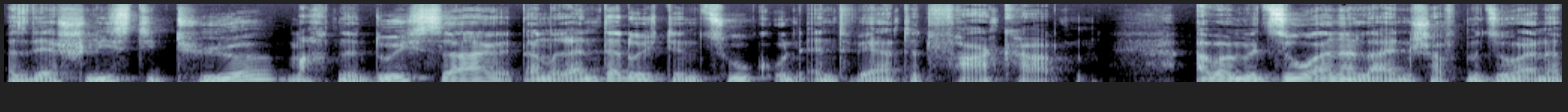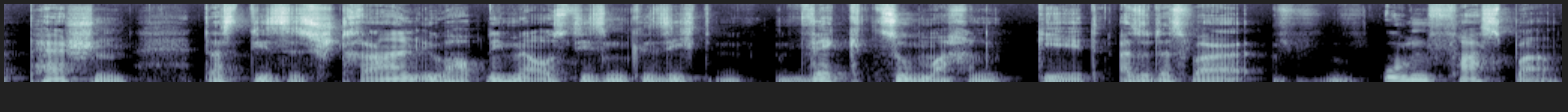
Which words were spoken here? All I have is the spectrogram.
Also der schließt die Tür, macht eine Durchsage, dann rennt er durch den Zug und entwertet Fahrkarten aber mit so einer Leidenschaft, mit so einer Passion, dass dieses Strahlen überhaupt nicht mehr aus diesem Gesicht wegzumachen geht. Also das war unfassbar.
